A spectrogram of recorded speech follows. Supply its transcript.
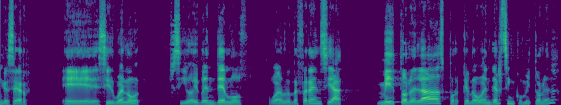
crecer, eh, decir, bueno, si hoy vendemos, bueno, referencia, mil toneladas, ¿por qué no vender cinco mil toneladas?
